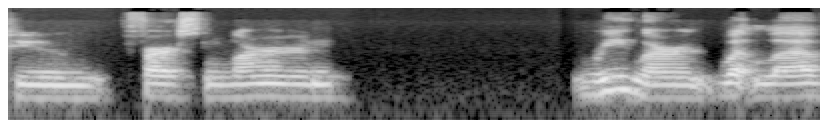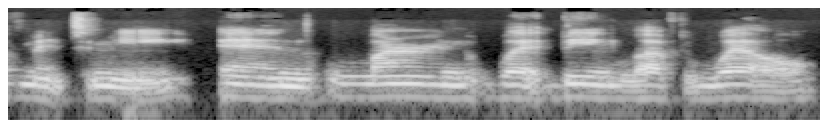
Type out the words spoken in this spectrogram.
to first learn, relearn what love meant to me and learn what being loved well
